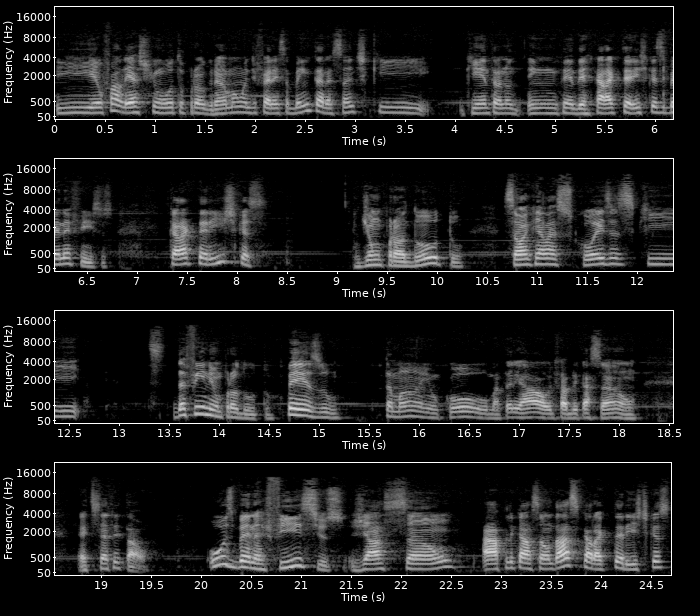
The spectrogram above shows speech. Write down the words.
E eu falei, acho que em um outro programa, uma diferença bem interessante que, que entra no, em entender características e benefícios. Características de um produto são aquelas coisas que definem um produto: peso, tamanho, cor, material de fabricação, etc. e tal. Os benefícios já são a aplicação das características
